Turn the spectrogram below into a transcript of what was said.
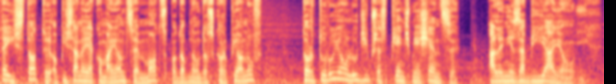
Te istoty, opisane jako mające moc podobną do skorpionów, torturują ludzi przez pięć miesięcy, ale nie zabijają ich.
